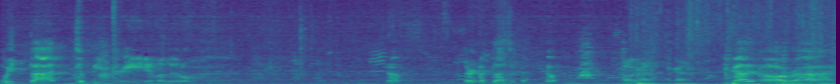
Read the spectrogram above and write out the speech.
we thought to be creative a little. No, they're in a plastic bag. Nope. Oh, I got it, I got it. You got it? All right.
